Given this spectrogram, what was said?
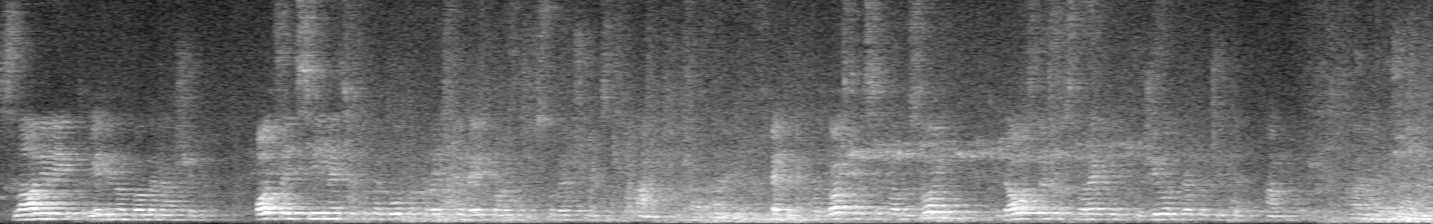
slavili jedinog Boga našeg, Oca i Sine, Svetoga Duha, veku, ono su večnost. Amen. Eto, neko od Gospoda se blagoslovi i da ovo sve što smo rekli u život pretočite. Amen. Amen.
